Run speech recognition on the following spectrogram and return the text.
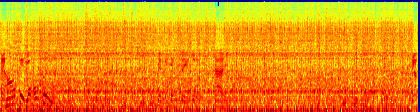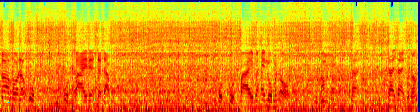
แต่ห้องปิดแล้วเขาขึ้นนะปิดแล้วมันตีขึ้นเหรอใช่ แล้วก็พอเราอุดอุดปลายเนี่ยจะดับอุดอุดปลายไม่ให้ลมมันออกนี่ครับใช่ใช่ใช่คุณน้อง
